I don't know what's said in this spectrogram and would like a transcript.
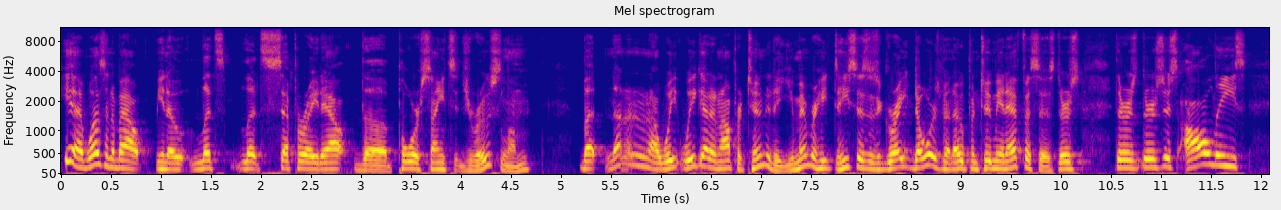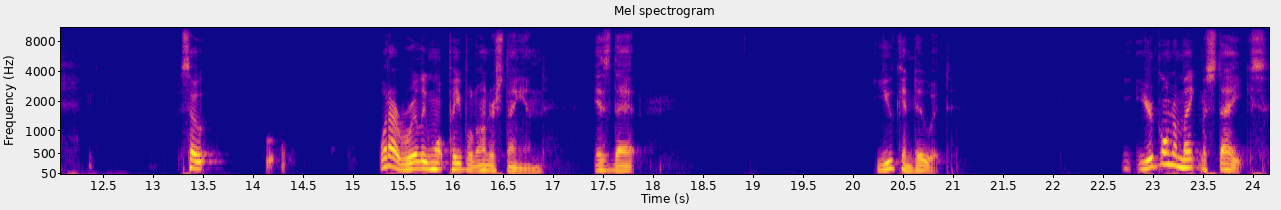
Yeah, it wasn't about you know let's let's separate out the poor saints at Jerusalem, but no, no, no, no. We we got an opportunity. You remember he he says there's a great door's been opened to me in Ephesus. There's there's there's just all these. So, what I really want people to understand is that you can do it. You're going to make mistakes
